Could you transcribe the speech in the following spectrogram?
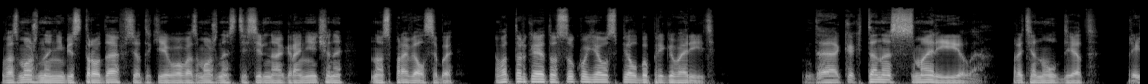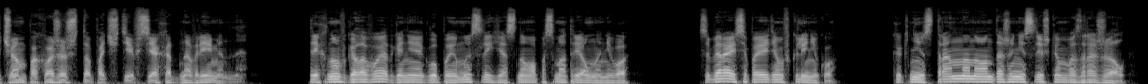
Возможно, не без труда, все таки его возможности сильно ограничены, но справился бы. Вот только эту суку я успел бы приговорить. «Да, как-то нас сморило», — протянул дед. Причем похоже, что почти всех одновременно». Тряхнув головой, отгоняя глупые мысли, я снова посмотрел на него. «Собирайся, поедем в клинику». Как ни странно, но он даже не слишком возражал —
